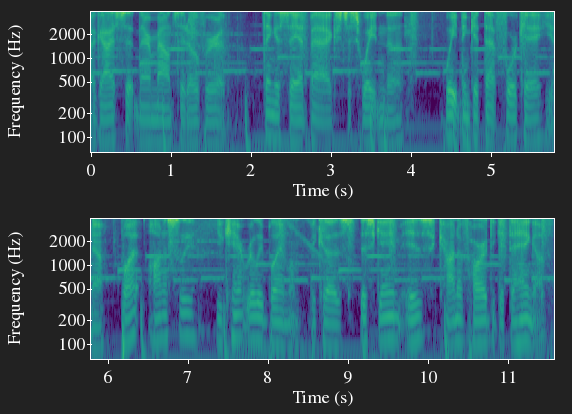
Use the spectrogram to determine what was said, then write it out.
a guy sitting there mounted over a thing of sandbags just waiting to waiting to get that 4K, you know. But honestly, you can't really blame them because this game is kind of hard to get the hang of.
